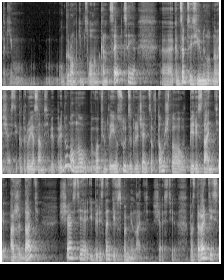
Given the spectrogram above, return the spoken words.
таким громким словом концепция, э, концепция сиюминутного счастья, которую я сам себе придумал, но, в общем-то, ее суть заключается в том, что перестаньте ожидать, счастье и перестаньте вспоминать счастье. Постарайтесь,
